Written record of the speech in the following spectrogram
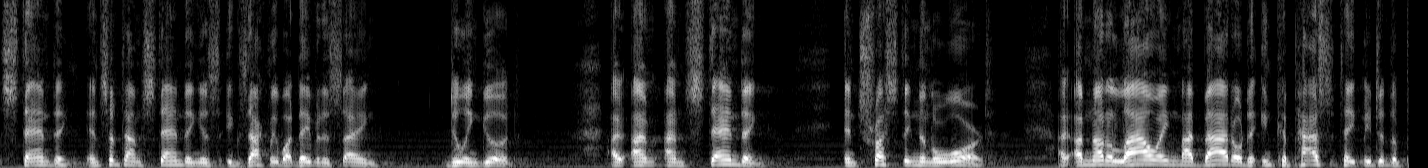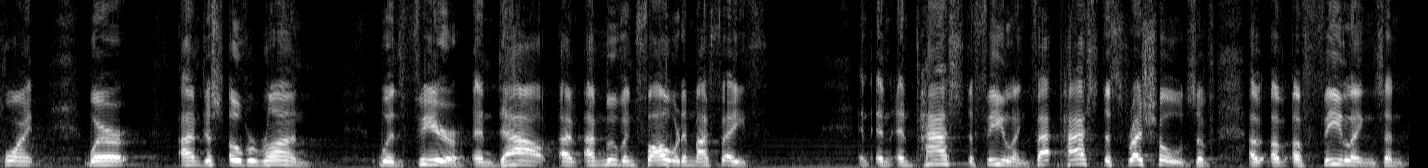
standing. And sometimes standing is exactly what David is saying doing good. I, am I'm, I'm standing and trusting in the Lord. I, I'm not allowing my battle to incapacitate me to the point where I'm just overrun with fear and doubt. I'm, I'm moving forward in my faith. And, and, and past the feeling, past the thresholds of, of, of feelings and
